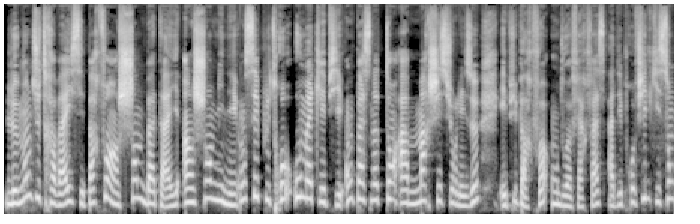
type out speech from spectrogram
le monde du travail, c'est parfois un champ de bataille, un champ miné. On sait plus trop où mettre les pieds. On passe notre temps à marcher sur les œufs. Et puis parfois, on doit faire face à des profils qui sont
